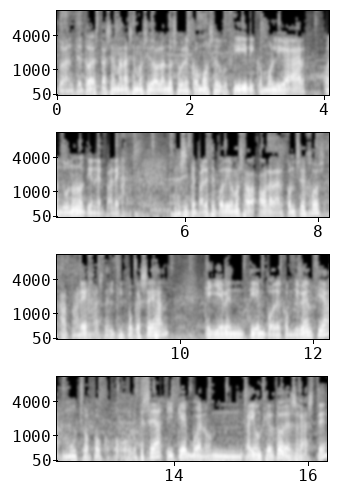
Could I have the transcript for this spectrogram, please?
durante todas estas semanas hemos ido hablando sobre cómo seducir y cómo ligar cuando uno no tiene pareja pero si te parece, podríamos ahora dar consejos a parejas del tipo que sean, que lleven tiempo de convivencia, mucho o poco o lo que sea, y que, bueno, mm, haya un cierto desgaste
